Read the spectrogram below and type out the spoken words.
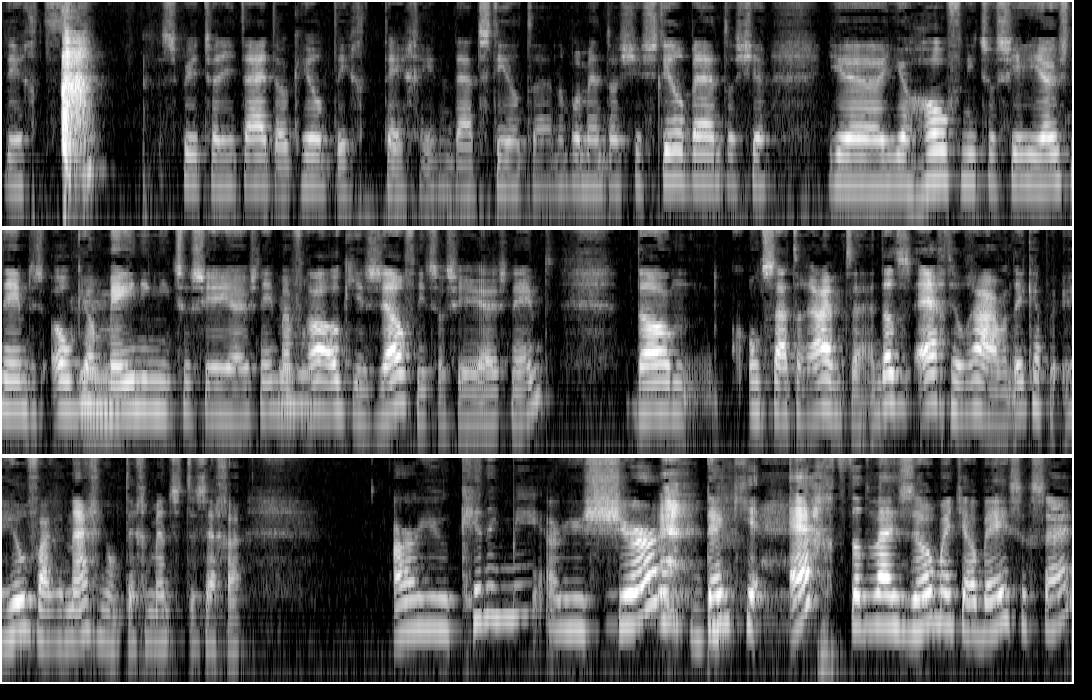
ligt spiritualiteit ook heel dicht tegen inderdaad stilte. En op het moment als je stil bent, als je je, je hoofd niet zo serieus neemt, dus ook jouw Mhm. mening niet zo serieus neemt, maar Mhm. vooral ook jezelf niet zo serieus neemt, dan ontstaat er ruimte. En dat is echt heel raar, want ik heb heel vaak de neiging om tegen mensen te zeggen... Are you kidding me? Are you sure? Denk je echt dat wij zo met jou bezig zijn?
